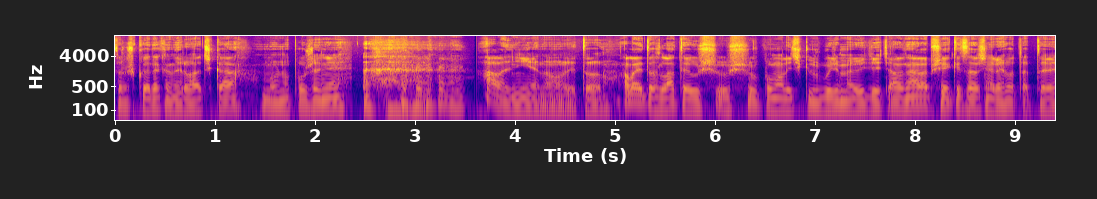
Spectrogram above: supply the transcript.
trošku je taká nervačka, možno po žene. ale nie, no, je to, ale je to zlaté, už, už pomaličky už budeme vidieť. Ale najlepšie je, keď sa začne rehotať, to je,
